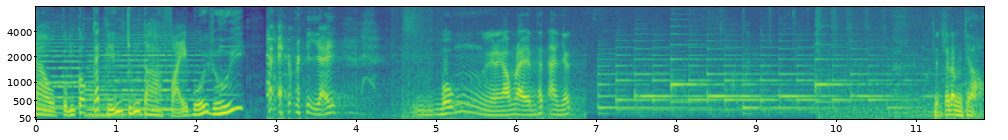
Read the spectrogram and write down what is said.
nào cũng có cách khiến chúng ta phải bối rối. vậy bốn người đàn ông này em thích ai nhất đừng có đâm chọt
